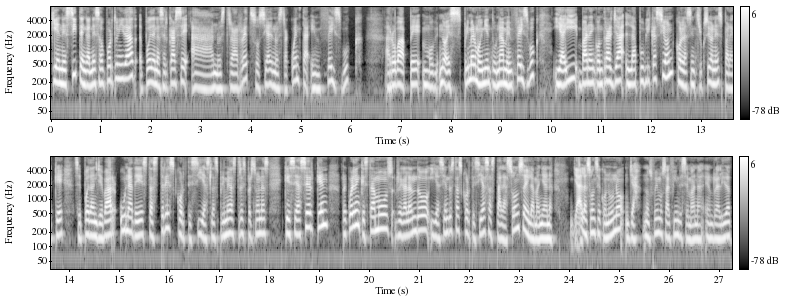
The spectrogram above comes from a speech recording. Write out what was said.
quienes sí tengan esa oportunidad pueden acercarse a nuestra red social, nuestra cuenta en Facebook, arroba P, no, es Primer Movimiento UNAM en Facebook y ahí van a encontrar ya la publicación con las instrucciones para que se puedan llevar una de estas tres cortesías, las primeras tres personas que se acerquen. Recuerden que estamos regalando y haciendo estas cortesías hasta las 11 de la mañana. Ya a las 11 con uno, ya nos fuimos al fin de semana, en realidad.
